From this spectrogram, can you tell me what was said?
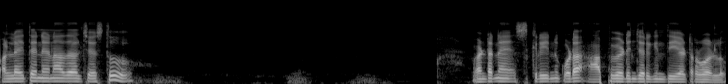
వాళ్ళైతే నినాదాలు చేస్తూ వెంటనే స్క్రీన్ కూడా ఆపివేయడం జరిగింది థియేటర్ వాళ్ళు.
